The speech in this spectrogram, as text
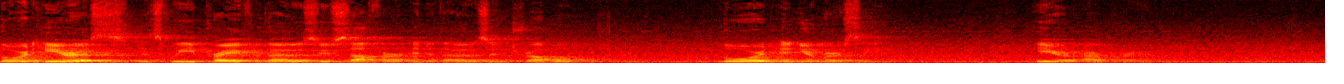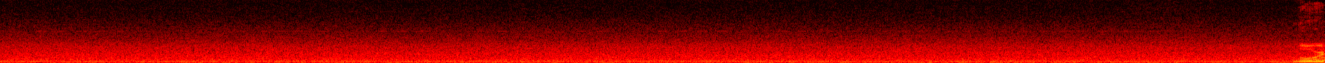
Lord, hear us as we pray for those who suffer and to those in trouble. Lord, in your mercy, hear our prayer. Lord,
